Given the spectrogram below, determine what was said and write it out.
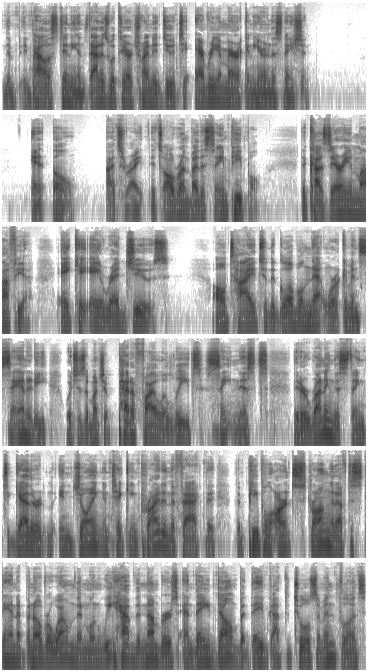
the Palestinians. That is what they are trying to do to every American here in this nation. And oh, that's right, it's all run by the same people the Khazarian Mafia, aka Red Jews, all tied to the global network of insanity, which is a bunch of pedophile elites, Satanists, that are running this thing together, enjoying and taking pride in the fact that the people aren't strong enough to stand up and overwhelm them when we have the numbers and they don't, but they've got the tools of influence,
